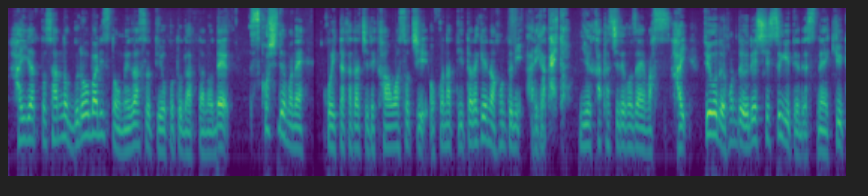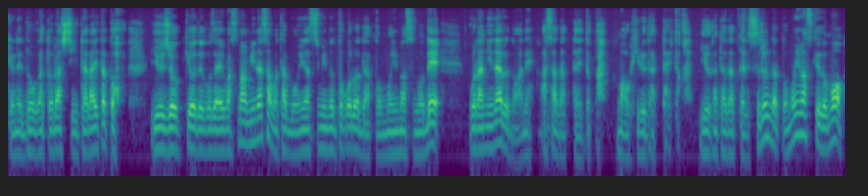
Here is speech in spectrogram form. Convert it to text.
ハイアットさんのグローバリストを目指すということだったので、少しでもね、こういった形で緩和措置を行っていただけるのは本当にありがたいという形でございます。はい。ということで本当に嬉しすぎてですね、急遽ね、動画撮らせていただいたという状況でございます。まあ皆様多分お休みのところだと思いますので、ご覧になるのはね、朝だったりとか、まあお昼だったりとか、夕方だったりするんだと思いますけども、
